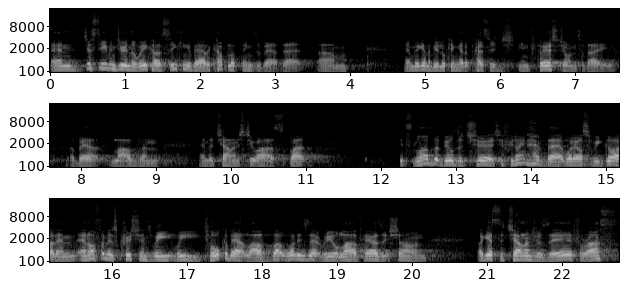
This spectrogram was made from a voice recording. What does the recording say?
And just even during the week, I was thinking about a couple of things about that. Um, and we're going to be looking at a passage in 1 John today about love and, and the challenge to us. But it's love that builds a church. If we don't have that, what else have we got? And, and often as Christians, we, we talk about love, but what is that real love? How is it shown? I guess the challenge was there for us.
